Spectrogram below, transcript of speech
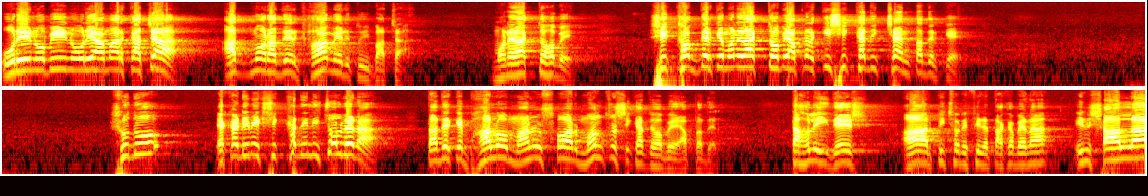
ওরে নবীন, ওরে আমার কাঁচা আত্মরাদের ঘামের তুই বাঁচা। মনে রাখতে হবে, শিক্ষকদেরকে মনে রাখতে হবে, আপনারা কি শিক্ষা দিচ্ছেন তাদেরকে? শুধু একাডেমিক শিক্ষা দিলেই চলবে না তাদেরকে ভালো মানুষ হওয়ার মন্ত্র শেখাতে হবে আপনাদের। তাহলে এই দেশ আর পিছনে ফিরে তাকাবে না। ইনশাআল্লাহ,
